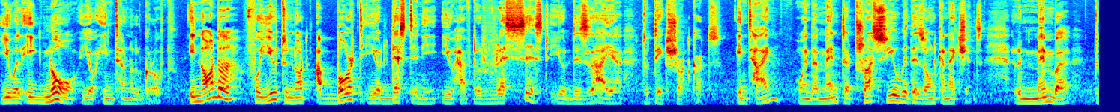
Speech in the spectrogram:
you will ignore your internal growth. In order for you to not abort your destiny, you have to resist your desire to take shortcuts. In time, when the mentor trusts you with his own connections, remember to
